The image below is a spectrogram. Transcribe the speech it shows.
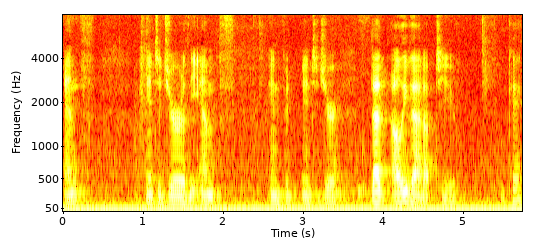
nth integer or the mth integer. That I'll leave that up to you. Okay.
